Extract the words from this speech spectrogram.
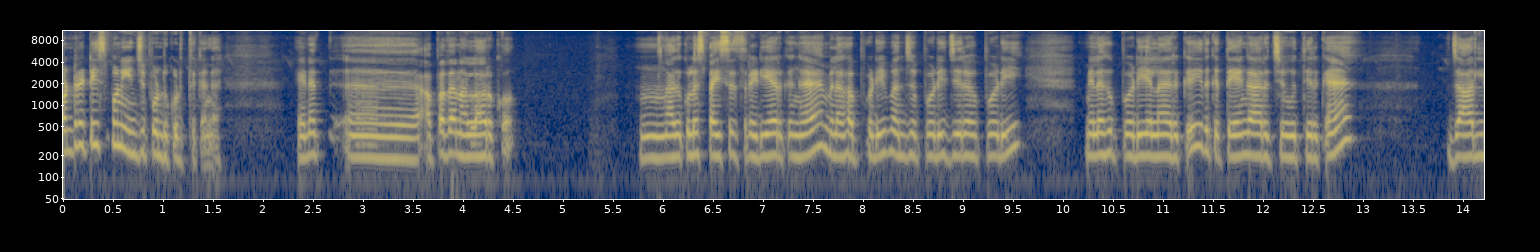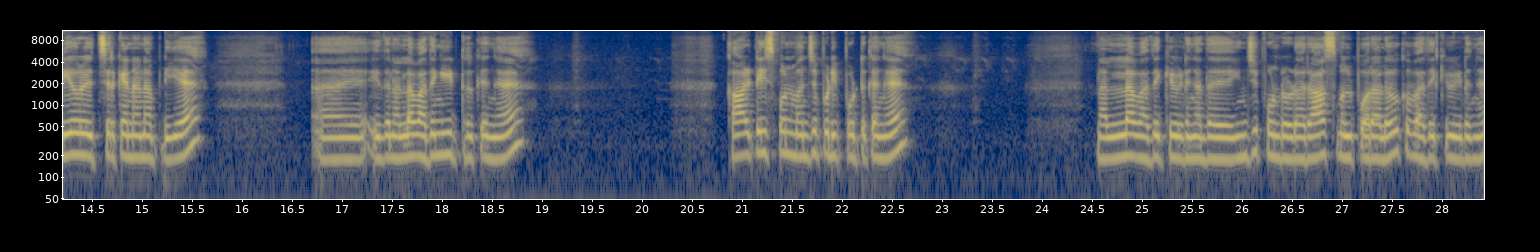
ஒன்றரை டீஸ்பூன் இஞ்சி பூண்டு கொடுத்துக்கோங்க. ஏன்னா அப்போ தான் நல்லாயிருக்கும். அதுக்குள்ளே ஸ்பைசஸ் ரெடியாக இருக்குங்க. மிளகாப்பொடி மஞ்சப்பொடி ஜீரகப்பொடி மிளகு பொடியெல்லாம் இருக்குது இதுக்கு தேங்காய் அரைச்சி ஊற்றிருக்கேன் ஜார்லேயும் வச்சுருக்கேன் நான் அப்படியே. இது நல்லா வதங்கிட்டு இருக்குங்க. கால் டீஸ்பூன் மஞ்சள் பொடி போட்டுக்கோங்க. நல்லா வதக்கி விடுங்க. அந்த இஞ்சி பூண்டோட ராஸ்மல் போகிற அளவுக்கு வதக்கி விடுங்க.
